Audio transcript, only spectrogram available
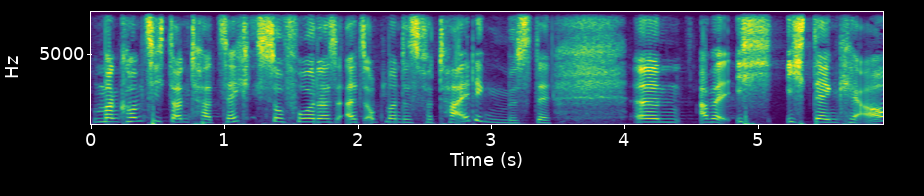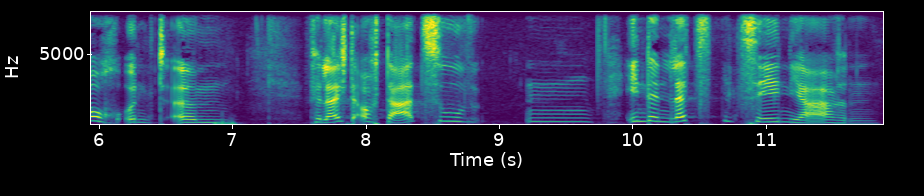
Und man kommt sich dann tatsächlich so vor, dass, als ob man das verteidigen müsste. Ähm, aber ich, ich denke auch und ähm, vielleicht auch dazu, mh, in den letzten zehn Jahren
